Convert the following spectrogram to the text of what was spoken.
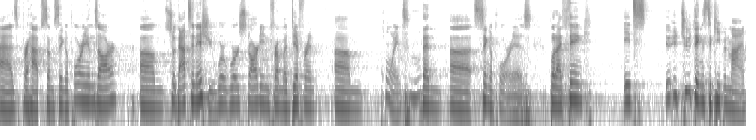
as perhaps some Singaporeans are. Um, so that's an issue. We're, we're starting from a different um, point mm-hmm. than uh, Singapore is. But I think it's it, two things to keep in mind.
